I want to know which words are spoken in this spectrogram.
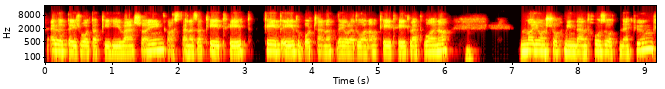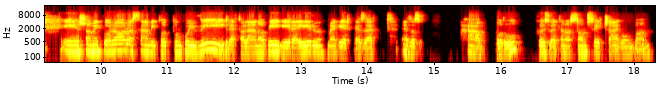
előtte is voltak kihívásaink, aztán az a két hét, két év, bocsánat, de jó lett volna, ha két hét lett volna. Hm. Nagyon sok mindent hozott nekünk, és amikor arra számítottunk, hogy végre talán a végére érünk, megérkezett ez az háború közvetlen a szomszédságunkban.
